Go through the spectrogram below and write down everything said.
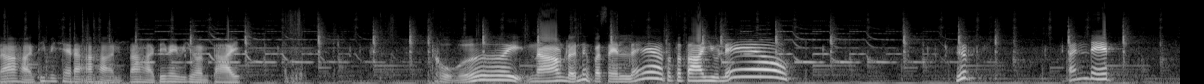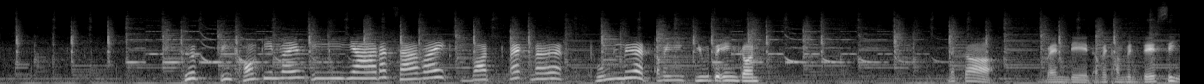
ร้านอาหารที่ม่ใช่ร้านอาหารร้านอาหารที่ไม่มีคนตาย ถเอ้ย น้ำเหลือหนึ่งเปอร์เซ็นต์แล้วตัวตายอยู่แล้วฮึบอันเด็ดฮึบมีของกินไหมมียารักษาไหมบอดแบ็กเนอร์ถุงเลือด เอาไปคิวตัวเองก่อน แล้วก็แบนเดดเอาไปทำเป็นเดซซิ่ง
